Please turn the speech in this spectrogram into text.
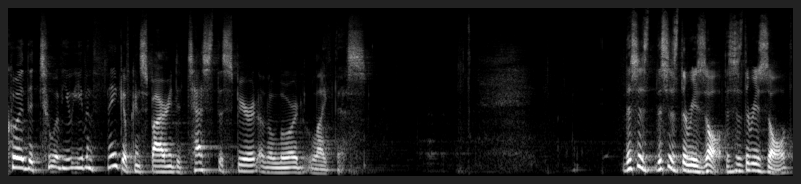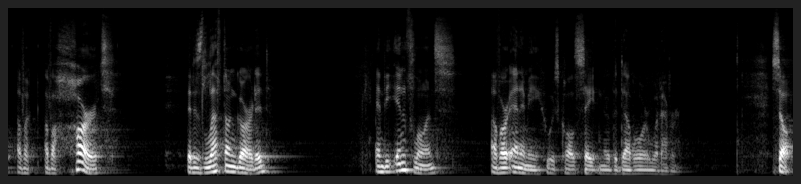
could the two of you even think of conspiring to test the Spirit of the Lord like this? This is, this is the result. This is the result of a, of a heart that is left unguarded and the influence of our enemy, who is called Satan or the devil or whatever. So,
